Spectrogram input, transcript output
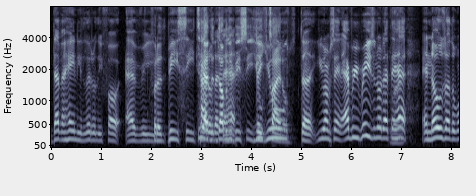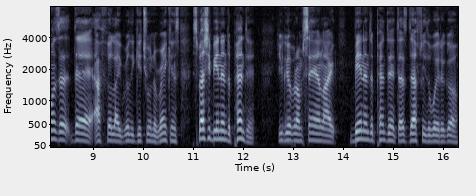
Devin Haney literally fought every For the- BC He had the that they had. WBC the youth title. the you know what I'm saying, every regional that they Right. had, and those are the ones that that I feel like really get you in the rankings, especially being independent. You get what I'm saying? Like being independent, that's definitely the way to go.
